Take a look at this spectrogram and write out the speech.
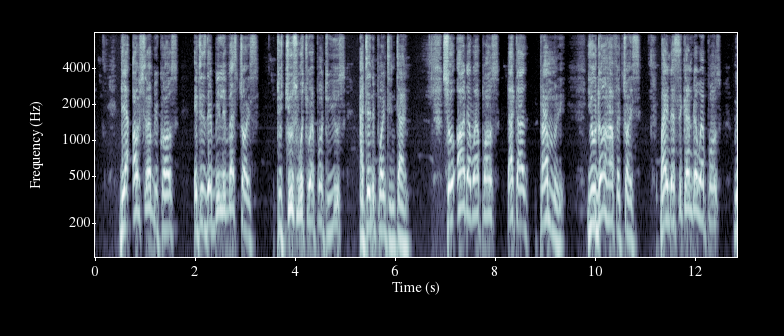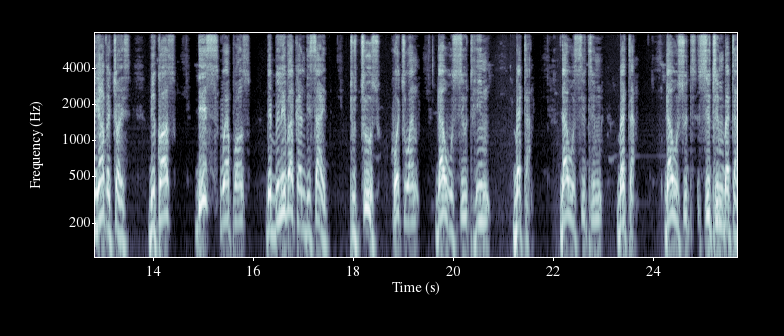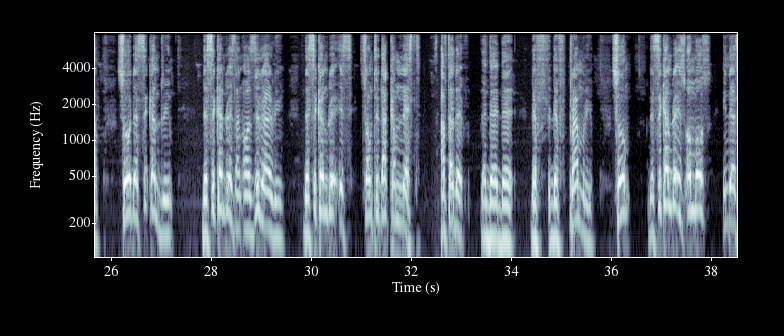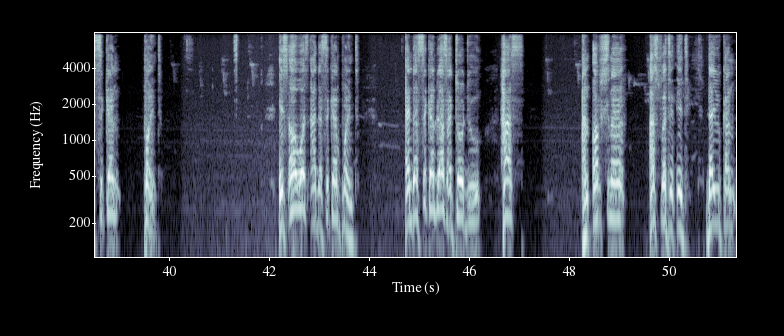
They are optional because it is the believer's choice to choose which weapon to use at any point in time. So all the weapons that are primary, you don't have a choice. But in the secondary weapons, we have a choice because these weapons, the believer can decide to choose which one that will suit him better. That will suit him better. That will suit, suit him better. So the secondary, the secondary is an auxiliary. The secondary is something that comes next after the the the the, the, the primary. So the secondary is almost in the second point. It's always at the second point. And the secondary, as I told you, has an optional aspect in it that you can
